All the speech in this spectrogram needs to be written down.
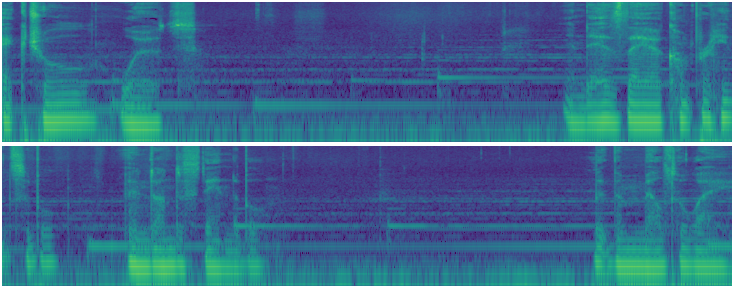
actual words. And as they are comprehensible and understandable, let them melt away.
